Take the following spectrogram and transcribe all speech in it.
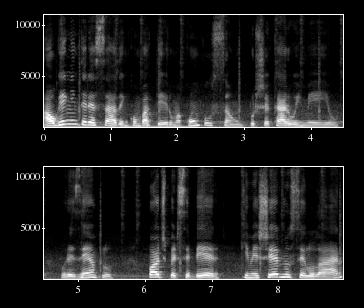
Alguém interessado em combater uma compulsão por checar o e-mail, por exemplo, pode perceber que mexer no celular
